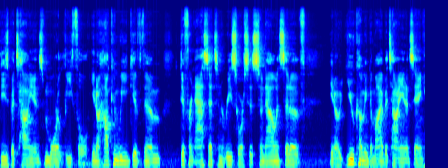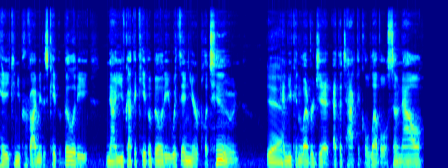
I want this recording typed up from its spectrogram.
these battalions more lethal you know how can we give them different assets and resources so now instead of you know you coming to my battalion and saying hey can you provide me this capability? Now you've got the capability within your platoon Yeah. and you can leverage it at the tactical level. So now,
